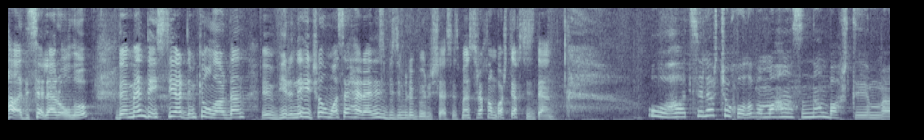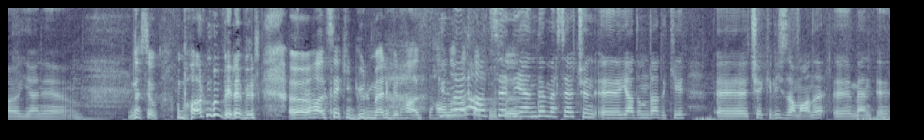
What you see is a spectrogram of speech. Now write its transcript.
hadisələr olub və mən də istəyərdim ki, onlardan e, birini heç olmasa hərəniz bizimlə bölüşəsiniz. Mənsürə xan başlayaq sizdən. O hadisələr çox olub, amma hansından başlayım? Ə, Yəni Nəsə varmı belə bir ə, hadisə ki, gülməli bir hadisə halına Gülməli hadisə deyəndə məsəl üçün e, yadımdadır ki, e, çəkiliş zamanı e, mən e,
